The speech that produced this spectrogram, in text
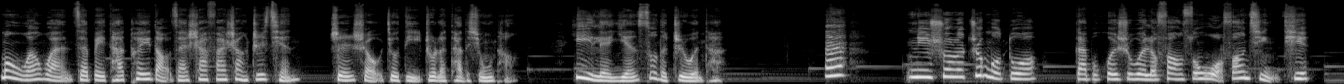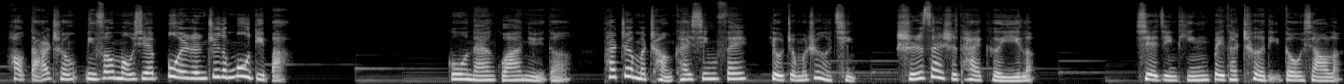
孟婉婉在被他推倒在沙发上之前，伸手就抵住了他的胸膛，一脸严肃的质问他：“哎，你说了这么多。”该不会是为了放松我方警惕，好达成你方某些不为人知的目的吧？孤男寡女的他这么敞开心扉，又这么热情，实在是太可疑了。谢景亭被他彻底逗笑了，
